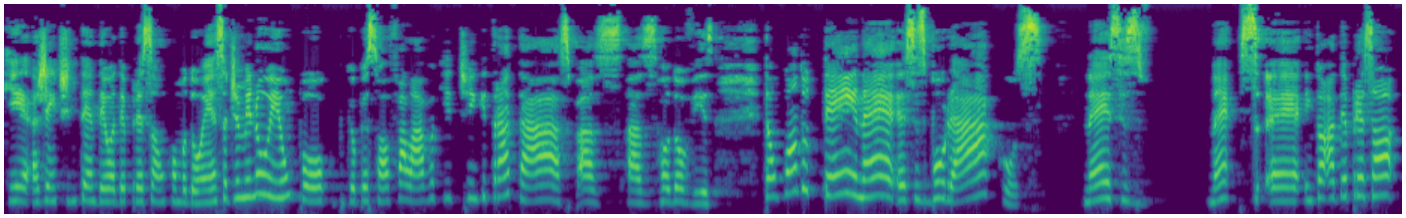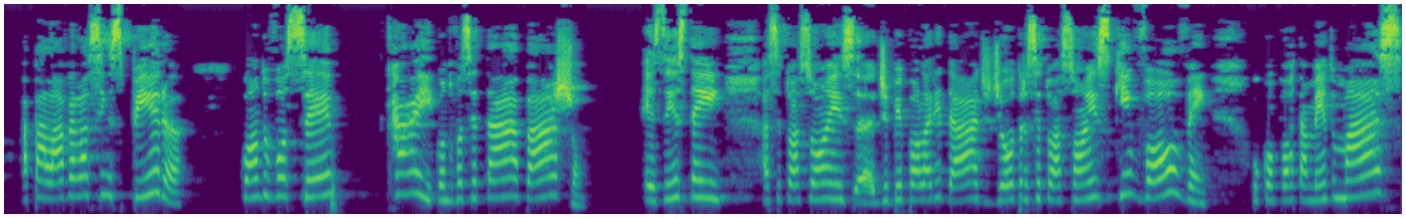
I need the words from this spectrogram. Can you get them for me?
que, a gente entendeu a depressão como doença diminuiu um pouco, porque o pessoal falava que tinha que tratar as, as, as rodovias. Então, quando tem, né, esses buracos, né, esses, né, é, então a depressão, a palavra ela se inspira quando você cai, quando você está abaixo. Existem as situações eh, de bipolaridade, de outras situações que envolvem o comportamento, mas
